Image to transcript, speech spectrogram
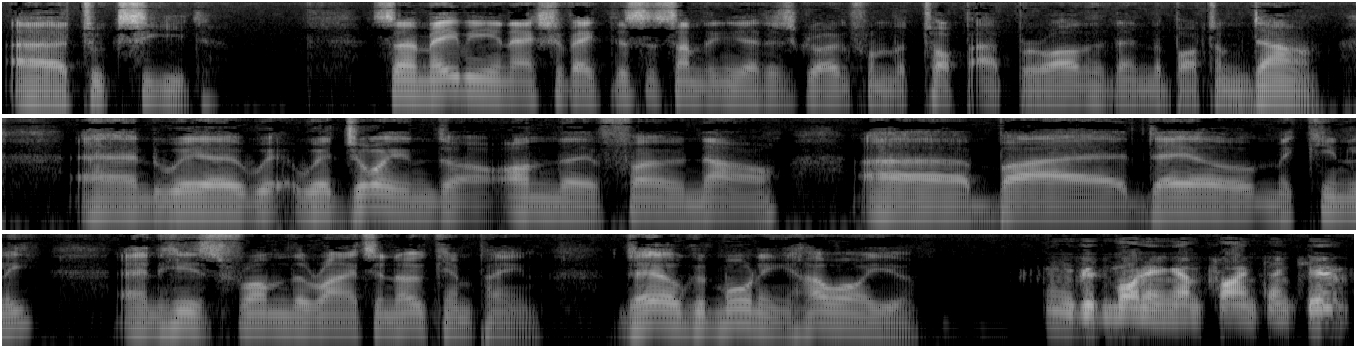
uh, took seed. So maybe in actual fact, this is something that has grown from the top up rather than the bottom down. And we're, we're, we're joined uh, on the phone now uh, by Dale McKinley, and he's from the Right to Know campaign. Dale, good morning. How are you? Good morning. I'm fine, thank you.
